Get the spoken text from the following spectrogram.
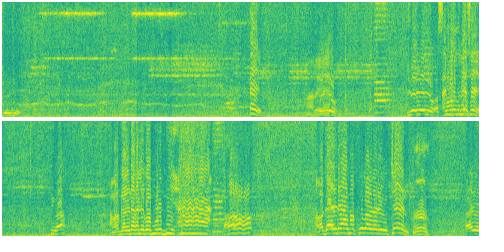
ইয়ো ইয়ো। আরে। ইয়ো ইয়ো ইয়ো আসসালামু আলাইকুম। আছে। কি বা আমার গাড়িটা খালি কয় মুরব্বী। আমার গাড়িটা আমার পোলার গাড়ি বুঝছেন? হ্যাঁ। আরে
